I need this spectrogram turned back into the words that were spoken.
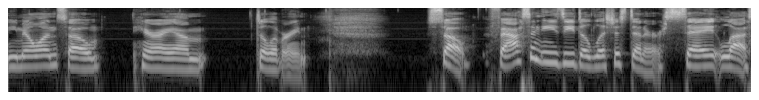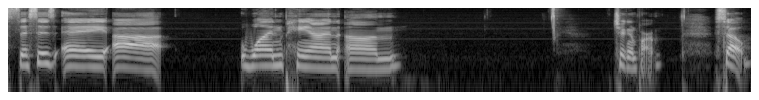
email ones, so here I am delivering. So, fast and easy, delicious dinner. Say less. This is a uh, one pan um, chicken parm. So,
